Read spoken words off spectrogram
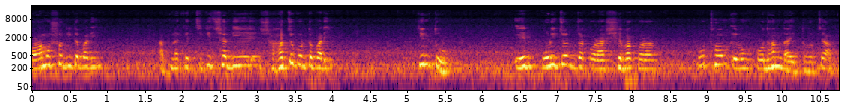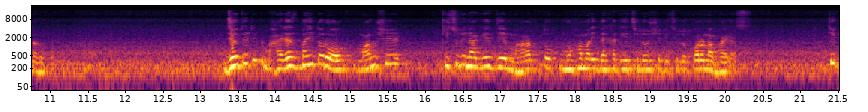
পরামর্শ দিতে পারি, আপনাকে চিকিৎসা দিয়ে সাহায্য করতে পারি, কিন্তু এর পরিচর্যা করা, সেবা করার প্রথম এবং প্রধান দায়িত্ব হচ্ছে আপনার উপর। যেহেতু এটা একটি ভাইরাসবাহিত রোগ, মানুষের কিছুদিন আগে যে মারাত্মক মহামারী দেখা দিয়েছিল সেটি ছিল করোনা ভাইরাস ঠিক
